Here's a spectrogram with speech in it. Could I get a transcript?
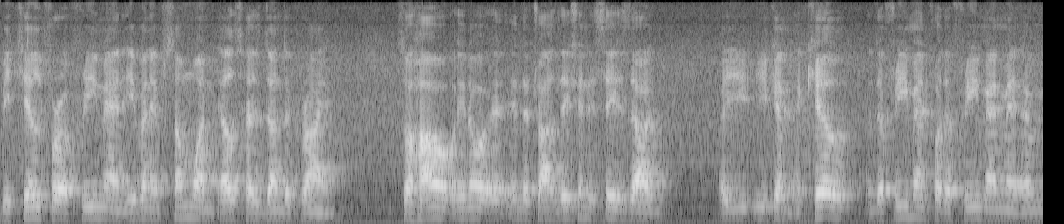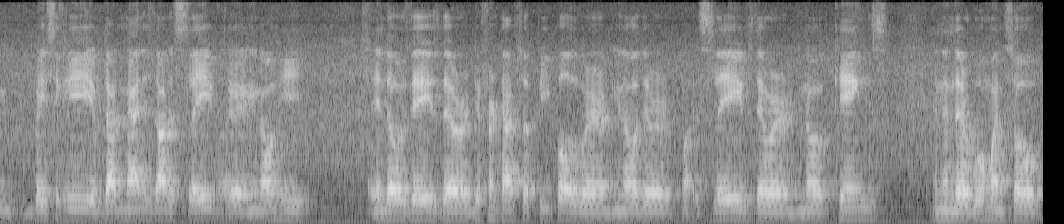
be killed for a free man even if someone else has done the crime? So how you know in the translation it says that you, you, can kill the free man for the free man um, basically if that man is not a slave you know he in those days there were different types of people where you know there were slaves there were you know kings and then there were women. So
